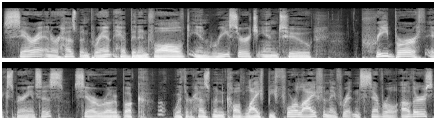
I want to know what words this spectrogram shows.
Sarah and her husband Brent have been involved in research into pre birth experiences. Sarah wrote a book with her husband called Life Before Life, and they've written several others.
